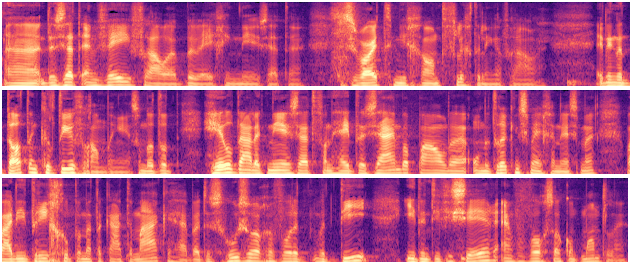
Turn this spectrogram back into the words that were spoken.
eh, de ZMV-vrouwenbeweging neerzetten. Zwart, migrant, vluchtelingenvrouwen. Ik denk dat dat een cultuurverandering is, omdat dat heel duidelijk neerzet van hey, er zijn bepaalde onderdrukkingsmechanismen waar die drie groepen met elkaar te maken hebben. Dus hoe zorgen we ervoor dat we die identificeren en vervolgens ook ontmantelen?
